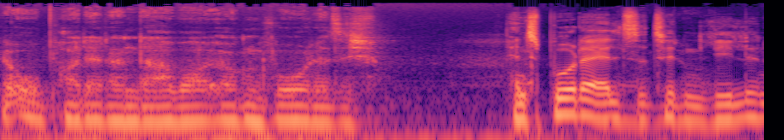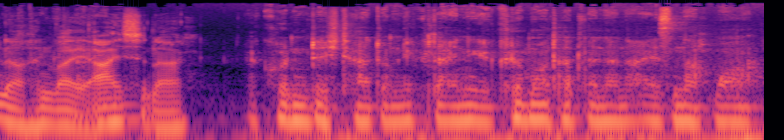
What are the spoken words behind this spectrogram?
Der Opa, der dann da war irgendwo, der sich Han spurgte altid til den lille, når han var i Eisenach. erkundigt hat, um die Kleine gekümmert hat, wenn dann Eisenach war.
